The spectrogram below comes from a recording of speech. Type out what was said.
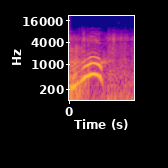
Woo!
